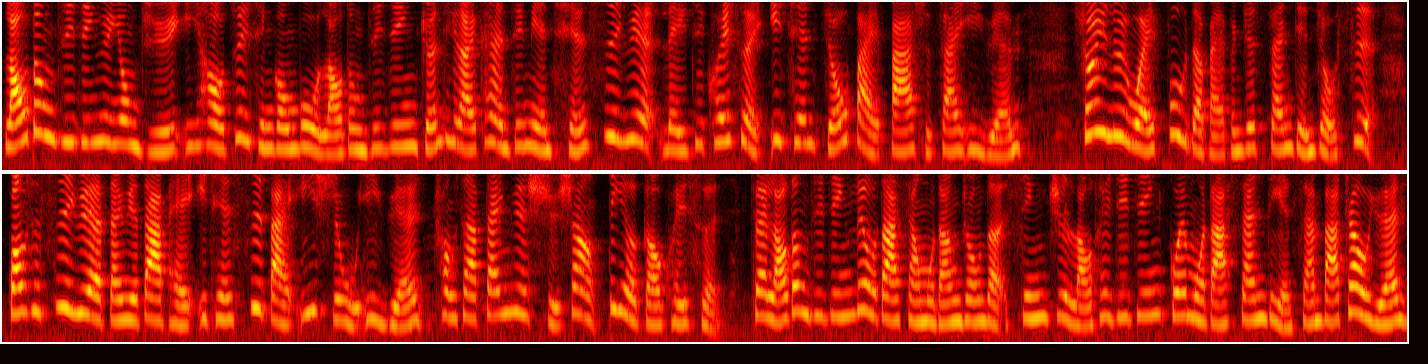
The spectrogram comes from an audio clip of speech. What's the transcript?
劳动基金运用局一号最新公布，劳动基金整体来看，今年前四月累计亏损一千九百八十三亿元。收益率为负的百分之三点九四，光是四月单月大赔一千四百一十五亿元，创下单月史上第二高亏损。在劳动基金六大项目当中的新制劳退基金规模达三点三八兆元，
